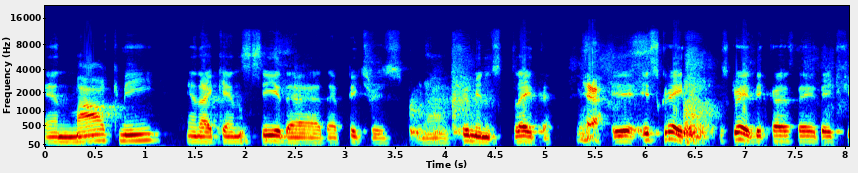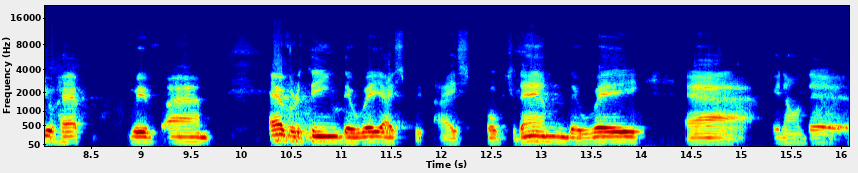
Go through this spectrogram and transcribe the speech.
and mark me and i can see the, the pictures you know a few minutes later. Yeah. it, it's great. It's great because they, they feel happy with um, everything, the way I, sp- I spoke to them, the way, uh, you know, the,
